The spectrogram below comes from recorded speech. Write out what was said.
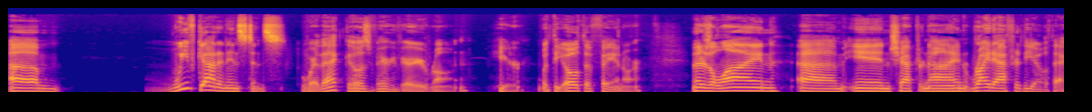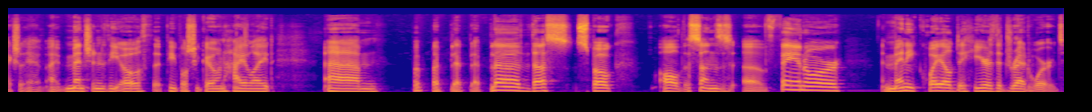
Um, we've got an instance where that goes very, very wrong here with the oath of Feanor. There's a line um, in chapter nine, right after the oath. Actually, I, I mentioned the oath that people should go and highlight. Um, blah, blah, blah. Thus spoke all the sons of Feanor, and many quailed to hear the dread words.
